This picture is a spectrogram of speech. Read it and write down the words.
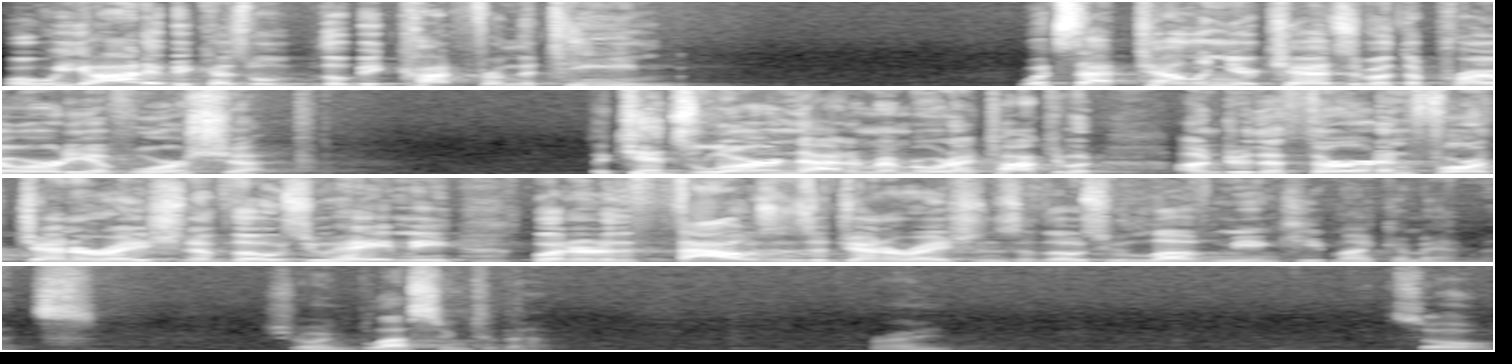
Well, we got it because we'll, they'll be cut from the team. What's that telling your kids about the priority of worship? The kids learn that. And remember what I talked about. Under the third and fourth generation of those who hate me, but under the thousands of generations of those who love me and keep my commandments, showing blessing to them. Right? So,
